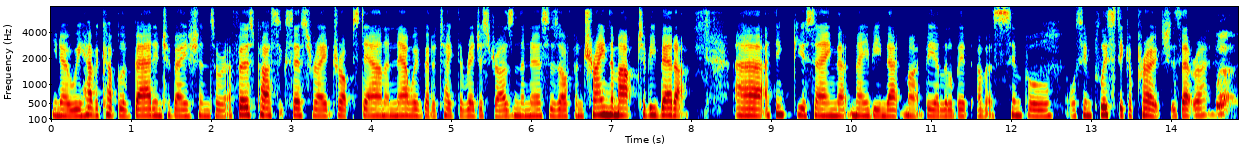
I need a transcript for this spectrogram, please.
you know, we have a couple of bad intubations or our first pass success rate drops down and now we've got to take the registrars and the nurses off and train them up to be better. Uh, I think you're saying that maybe that might be a little bit of a simple or simplistic approach. Is that right? Well,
